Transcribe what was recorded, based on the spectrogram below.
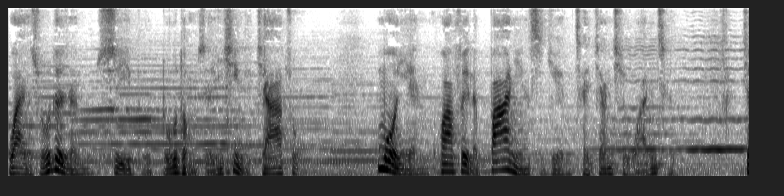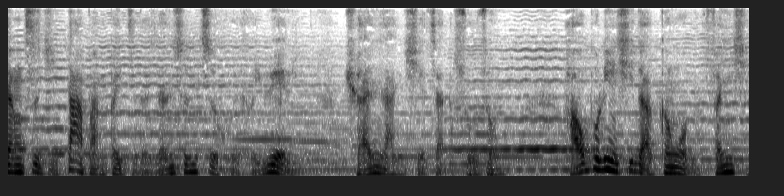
《晚熟的人》是一部读懂人性的佳作，莫言花费了八年时间才将其完成，将自己大半辈子的人生智慧和阅历全然写在了书中，毫不吝惜地跟我们分享。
